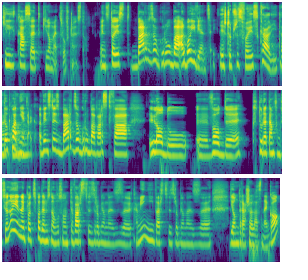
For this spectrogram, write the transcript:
kilkaset kilometrów często. Więc to jest bardzo gruba, albo i więcej. Jeszcze przy swojej skali, tak? Dokładnie Mhm. tak. A więc to jest bardzo gruba warstwa lodu, y, wody, która tam funkcjonuje. No i pod spodem znowu są te warstwy zrobione z kamieni, warstwy zrobione z jądra żelaznego.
